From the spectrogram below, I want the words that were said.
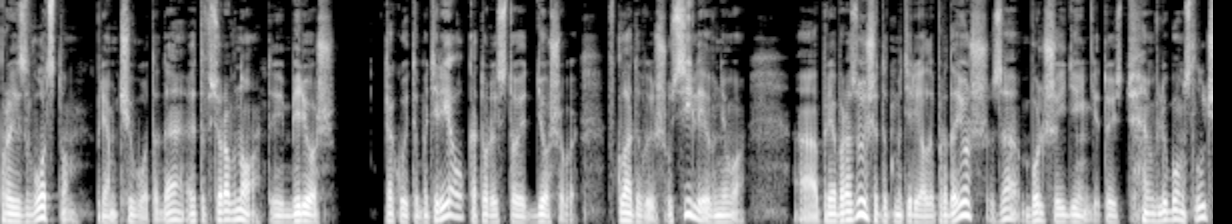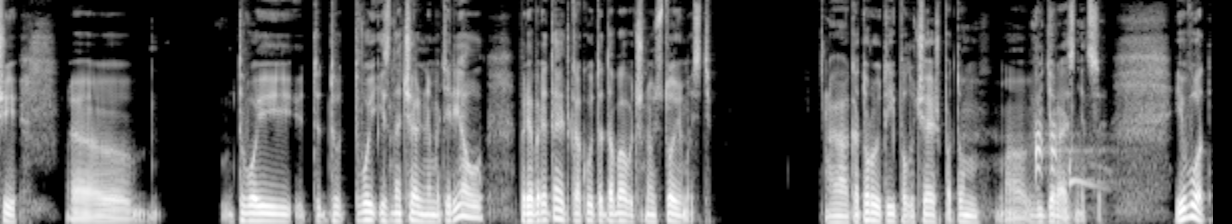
производством прям чего-то, да, это все равно ты берешь какой-то материал, который стоит дешево, вкладываешь усилия в него, преобразуешь этот материал и продаешь за большие деньги. То есть в любом случае э, твой, твой изначальный материал приобретает какую-то добавочную стоимость, а, которую ты получаешь потом а, в виде разницы. И вот,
